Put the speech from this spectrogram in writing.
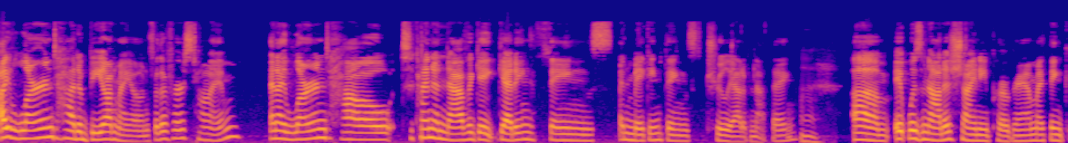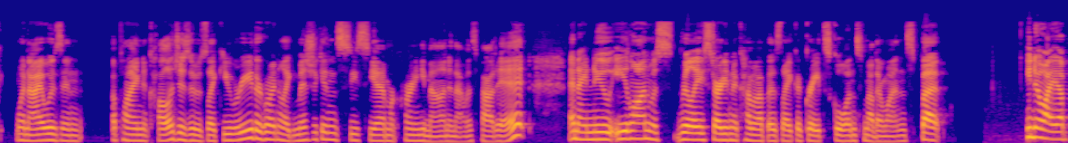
I learned how to be on my own for the first time. And I learned how to kind of navigate getting things and making things truly out of nothing. Mm. Um, it was not a shiny program. I think when I was in applying to colleges, it was like you were either going to like Michigan, CCM, or Carnegie Mellon, and that was about it. And I knew Elon was really starting to come up as like a great school and some other ones. But, you know, I,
